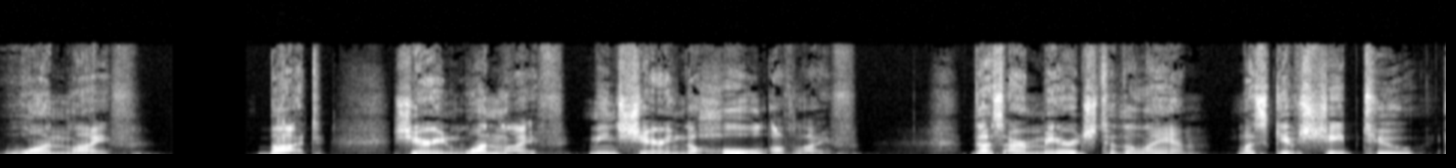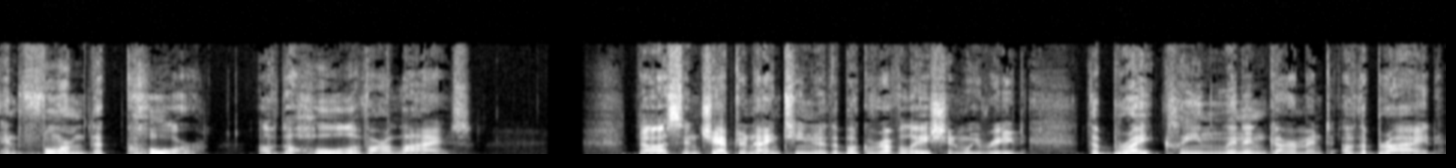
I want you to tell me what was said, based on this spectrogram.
one life. But sharing one life means sharing the whole of life. Thus, our marriage to the Lamb must give shape to and form the core of the whole of our lives. Thus, in chapter 19 of the book of Revelation, we read, The bright, clean linen garment of the bride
